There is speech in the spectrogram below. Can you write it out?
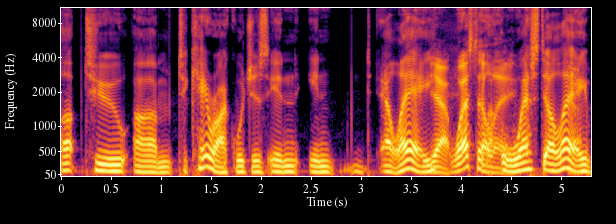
up to um, to KROQ, which is in in L.A. Yeah, West LA. uh, West L.A.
